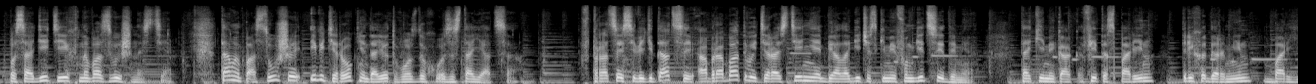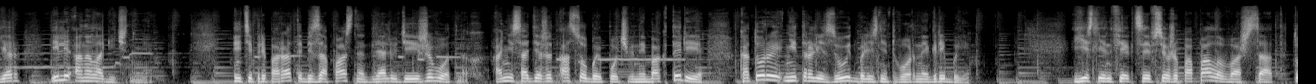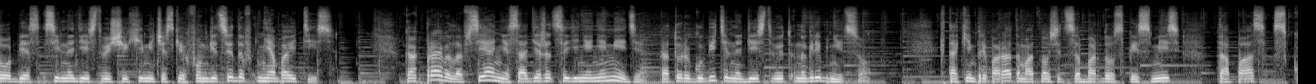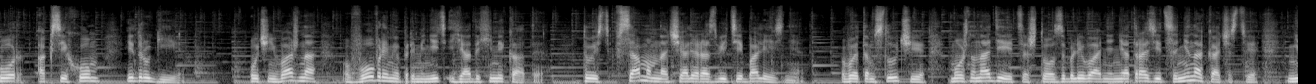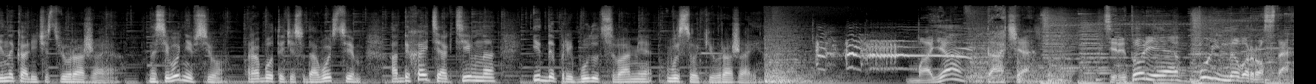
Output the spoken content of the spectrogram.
Посадите их на возвышенности. Там и по суше, и ветерок не дает воздуху застояться. В процессе вегетации обрабатывайте растения биологическими фунгицидами, такими как фитоспорин, триходермин, барьер или аналогичными. Эти препараты безопасны для людей и животных. Они содержат особые почвенные бактерии, которые нейтрализуют болезнетворные грибы. Если инфекция все же попала в ваш сад, то без сильнодействующих химических фунгицидов не обойтись. Как правило, все они содержат соединение меди, которые губительно действуют на грибницу – к таким препаратам относятся бордоская смесь, топаз, скор, оксихом и другие. Очень важно вовремя применить ядохимикаты, то есть в самом начале развития болезни. В этом случае можно надеяться, что заболевание не отразится ни на качестве, ни на количестве урожая. На сегодня все. Работайте с удовольствием, отдыхайте активно и да пребудут с вами высокие урожаи. Моя дача. Территория буйного роста.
